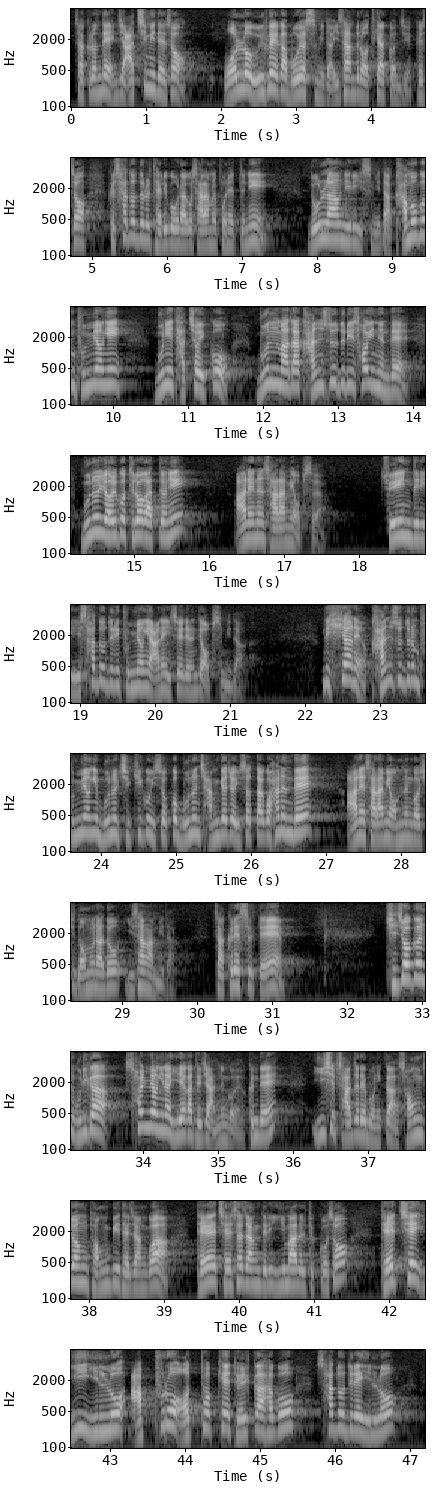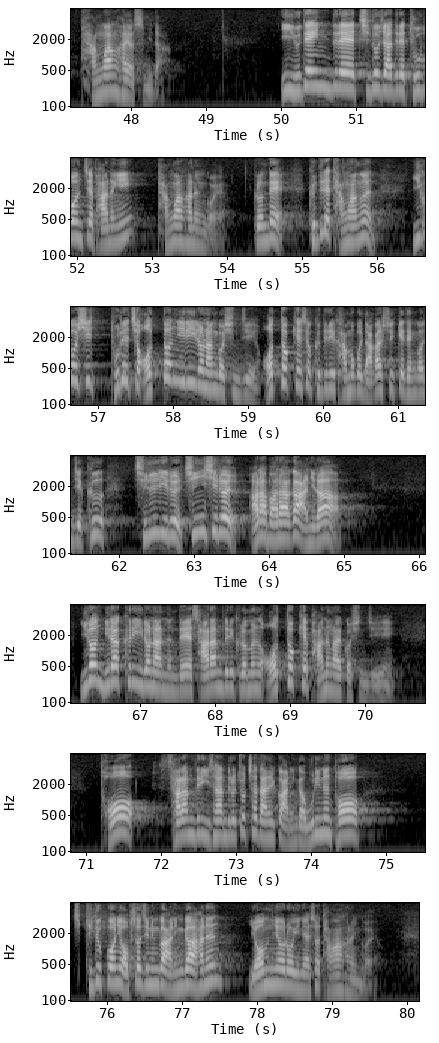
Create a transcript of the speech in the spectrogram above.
자, 그런데 이제 아침이 돼서 원로 의회가 모였습니다. 이 사람들을 어떻게 할 건지. 그래서 그 사도들을 데리고 오라고 사람을 보냈더니 놀라운 일이 있습니다. 감옥은 분명히 문이 닫혀 있고 문마다 간수들이 서 있는데 문을 열고 들어갔더니 안에는 사람이 없어요. 죄인들이 이 사도들이 분명히 안에 있어야 되는데 없습니다. 근데 희한해요. 간수들은 분명히 문을 지키고 있었고 문은 잠겨져 있었다고 하는데 안에 사람이 없는 것이 너무나도 이상합니다. 자, 그랬을 때 기적은 우리가 설명이나 이해가 되지 않는 거예요. 근데 24절에 보니까 성정 경비 대장과 대제사장들이 이 말을 듣고서 대체 이 일로 앞으로 어떻게 될까 하고 사도들의 일로 당황하였습니다. 이 유대인들의 지도자들의 두 번째 반응이 당황하는 거예요. 그런데 그들의 당황은 이것이 도대체 어떤 일이 일어난 것인지 어떻게 해서 그들이 감옥을 나갈 수 있게 된 건지 그 진리를 진실을 알아봐라가 아니라 이런 미라클이 일어났는데 사람들이 그러면 어떻게 반응할 것인지 더 사람들이 이 사람들을 쫓아다닐 거 아닌가 우리는 더 기득권이 없어지는 거 아닌가 하는 염려로 인해서 당황하는 거예요.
